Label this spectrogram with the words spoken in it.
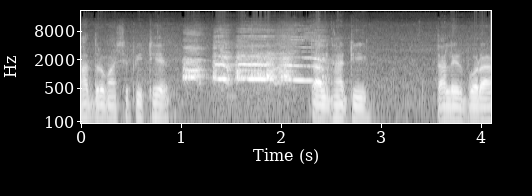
ভাদ্র মাসে পিঠে, তালঘাটি, তালের বড়া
